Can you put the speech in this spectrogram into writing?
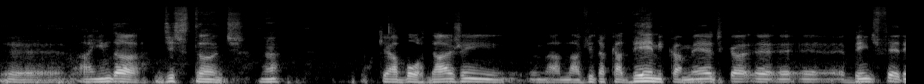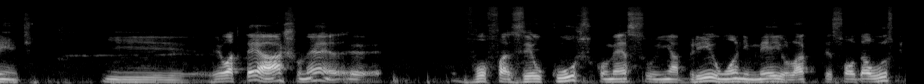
é, ainda distante, né? porque a abordagem na, na vida acadêmica, médica, é, é, é, é, bem diferente. E eu até acho, né, é, vou fazer o curso, começo em abril, um ano e meio lá com o pessoal da USP,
